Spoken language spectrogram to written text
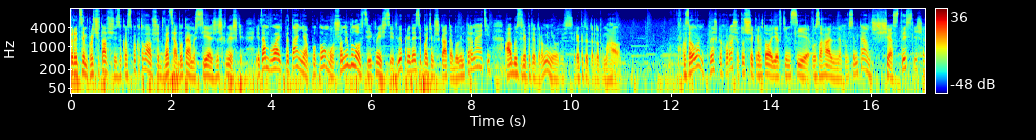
перед цим прочитавши і законспектувавши 20-ту тему з цієї ж книжки. І там бувають питання по тому, що не було в цій книжці. І тобі прийдеться потім шукати або в інтернеті, або з репетитором. Мені ось репетитор допомагала. Загалом книжка хороша, тут ще крім того, є в кінці узагальнення по всім темам ще стисліше.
